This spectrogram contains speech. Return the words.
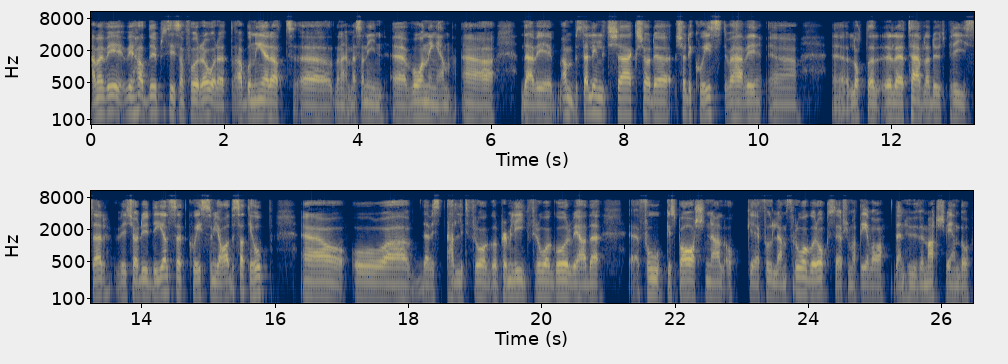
ja men vi, vi hade ju precis som förra året abonnerat uh, den här mezzaninvåningen uh, uh, där vi beställde in lite käk, körde, körde quiz, det var här vi uh, Eh, lottar, eller tävlade ut priser. Vi körde ju dels ett quiz som jag hade satt ihop eh, och eh, där vi hade lite frågor, Premier League-frågor, vi hade fokus på Arsenal och Fulham-frågor också eftersom att det var den huvudmatch vi ändå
